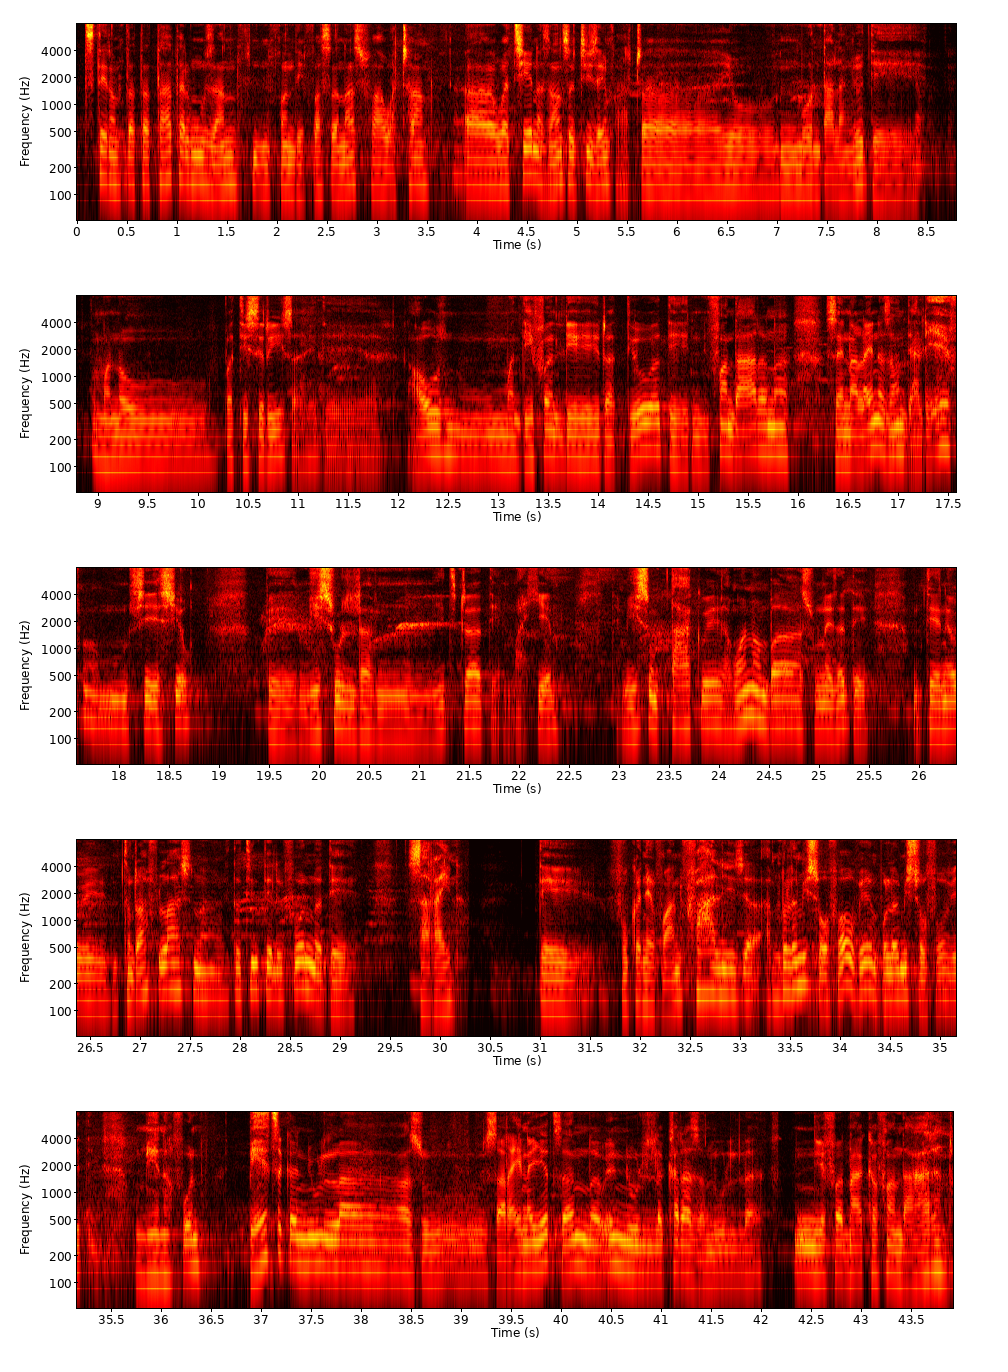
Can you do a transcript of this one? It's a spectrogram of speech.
Tsy tena mitatatata moa izany ny fandefasana azy fa ao an-trano. Ao an-tsena izany satria izay mivarotra eo amoron-dalana eo dia manao patisserie izahay dia ao no mandefa an'ilay radio dia ny fandaharana izay nalaina izany dia alefa misesy eo dia misy olona miditra dia maheno. Dia misy mitaky hoe ahoana mba hahazoana izay dia miteny aho hoe mitondrà flash na hitanao ity ny téléphone dia zaraina. Dia vokany avy any faly izy a, mbola misy vaovao ve, mbola misy vaovao ve dia omena foana. Betsaka ny olona azo zaraina eto izany na hoe ny olona karazan'olona ny efa naka fandaharana.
